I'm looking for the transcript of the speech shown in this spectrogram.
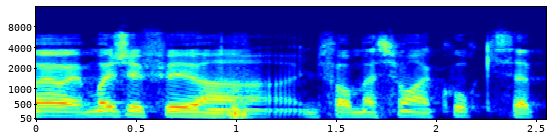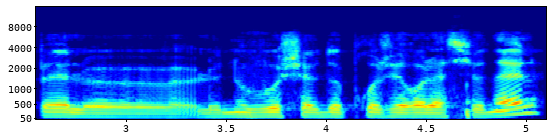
Ouais, ouais. Moi, j'ai fait une formation, un cours qui s'appelle euh, le nouveau chef de projet relationnel,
